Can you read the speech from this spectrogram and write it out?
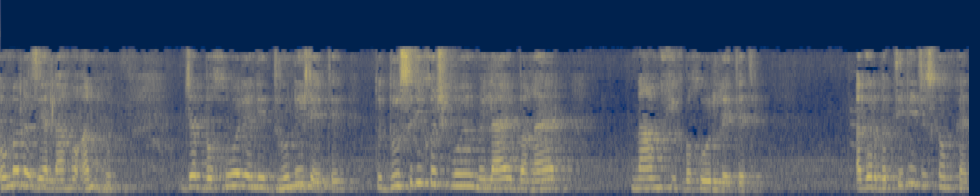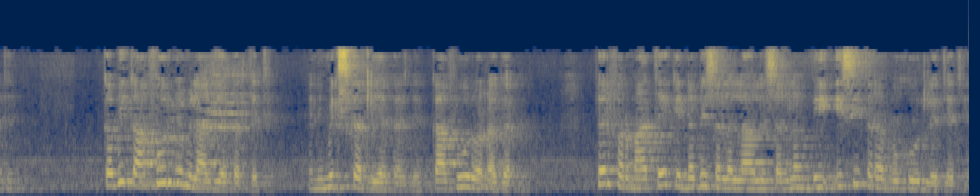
عمر رضی اللہ عنہ جب بخور یعنی دھونی لیتے تو دوسری خوشبو ملائے بغیر نام کی بخور لیتے تھے۔ اگر بتی نہیں جس کو ہم کہتے کبھی کافور بھی ملا لیا کرتے تھے یعنی مکس کر لیا کرتے کافور اور اگر۔ پھر فرماتے کہ نبی صلی اللہ علیہ وسلم بھی اسی طرح بخور لیتے تھے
